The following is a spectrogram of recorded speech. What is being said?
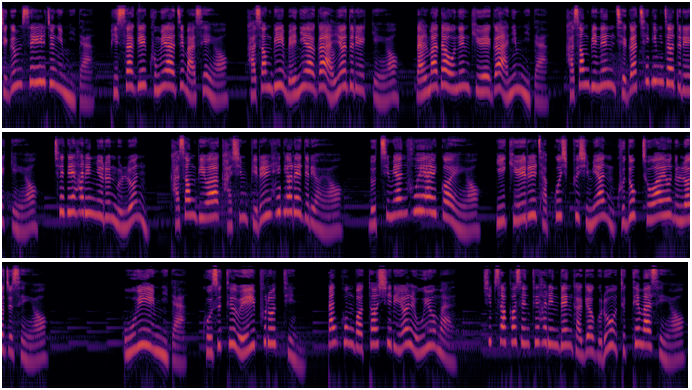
지금 세일 중입니다. 비싸게 구매하지 마세요. 가성비 매니아가 알려드릴게요. 날마다 오는 기회가 아닙니다. 가성비는 제가 책임져 드릴게요. 최대 할인율은 물론 가성비와 가심비를 해결해 드려요. 놓치면 후회할 거예요. 이 기회를 잡고 싶으시면 구독, 좋아요 눌러주세요. 5위입니다. 고스트 웨이 프로틴, 땅콩버터 시리얼 우유 맛. 14% 할인된 가격으로 득템하세요.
